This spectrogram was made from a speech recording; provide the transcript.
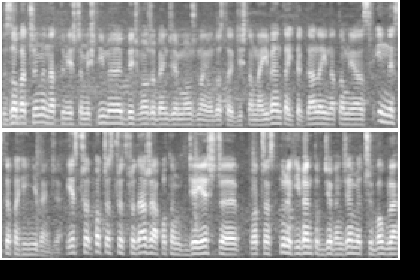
Zobaczymy, nad tym jeszcze myślimy. Być może będzie można ją dostać gdzieś tam na eventach i tak dalej, natomiast w innych sklepach jej nie będzie. Jest podczas przedsprzedaży, a potem gdzie jeszcze, podczas których eventów, gdzie będziemy, czy w ogóle,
